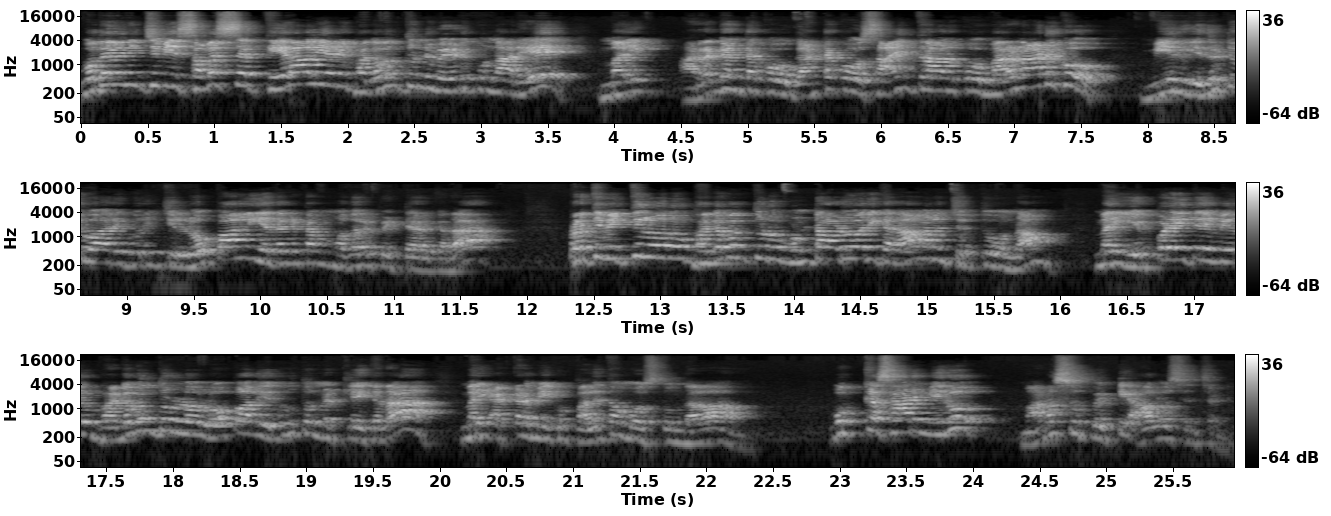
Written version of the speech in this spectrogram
ఉదయం నుంచి మీ సమస్య తీరాలి అని భగవంతుణ్ణి వేడుకున్నారే మరి అరగంటకో గంటకో సాయంత్రానికో మరనాడుకో మీరు ఎదుటి వారి గురించి లోపాలని ఎదగటం మొదలు పెట్టారు కదా. ప్రతి వ్యక్తిలోనూ భగవంతుడు ఉంటాడు అని కదా మనం చెప్తూ ఉన్నాం. మరి ఎప్పుడైతే మీరు భగవంతుడిలో లోపాలు ఎదుగుతున్నట్లే కదా మరి అక్కడ మీకు ఫలితం వస్తుందా? ఒక్కసారి మీరు మనసు పెట్టి ఆలోచించండి.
